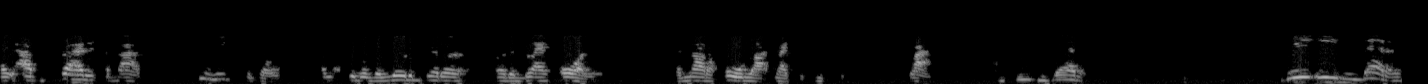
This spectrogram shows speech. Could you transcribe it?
And I tried it about two weeks ago, and it was a little bit of, of the black oil, but not a whole lot like it used to. Why? I'm eating better. We eating better,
